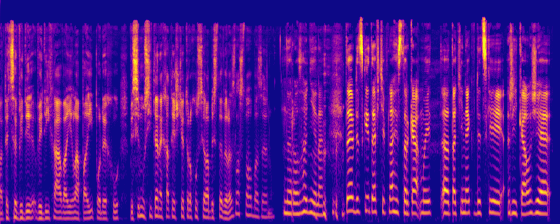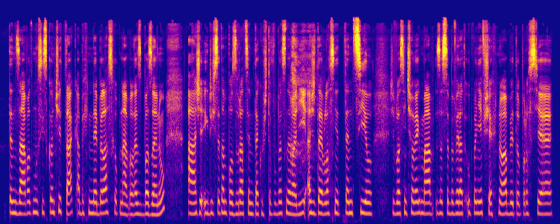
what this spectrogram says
a teď se vydý, vydýchávají, lapají po dechu. Vy si musíte nechat ještě trochu sil, abyste vylezla z toho bazénu? No rozhodně ne. To je vždycky, to je vtipná historka. Můj uh, tatínek vždycky říkal, že ten závod musí skončit tak, abych nebyla schopná vylézt z bazénu a že i když se tam pozvracím, tak už to vůbec nevadí a že to je vlastně ten cíl, že vlastně člověk má ze sebe vydat úplně všechno, aby to prostě,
